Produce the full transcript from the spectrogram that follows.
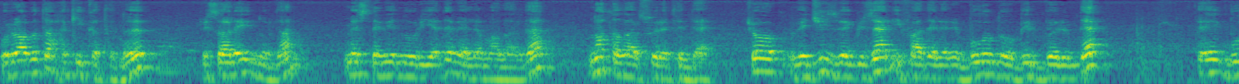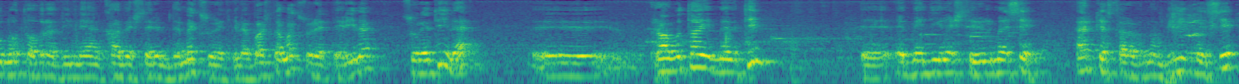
bu rabıta hakikatını Risale-i Nur'dan Mesnevi Nuriye'de ve lemalarda notalar suretinde çok veciz ve güzel ifadelerin bulunduğu bir bölümde ey bu notaları dinleyen kardeşlerim demek suretiyle, başlamak suretleriyle, suretiyle e, rabıtayı mevtin e, ebedileştirilmesi, herkes tarafından bilinmesi,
